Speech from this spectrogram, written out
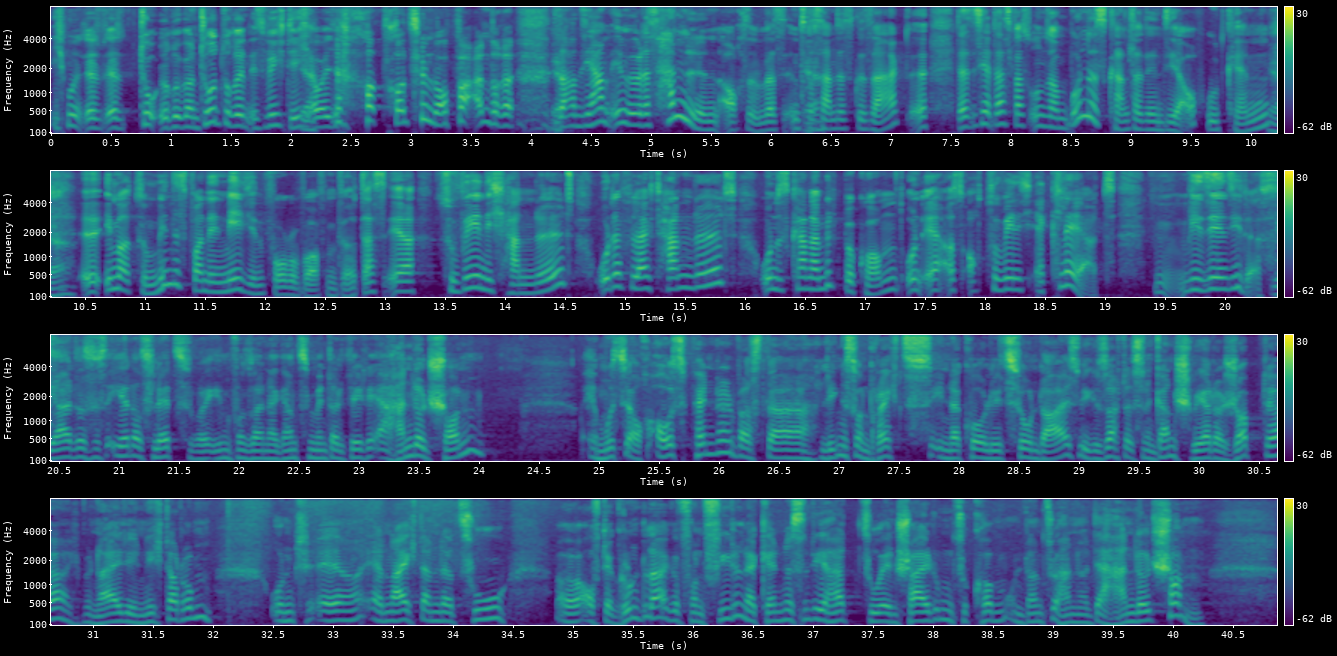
Ich muss, äh, äh über den Tod zu reden ist wichtig, ja. aber ich habe trotzdem noch ein paar andere ja. Sachen. Sie haben eben über das Handeln auch so was Interessantes ja. gesagt. Äh, das ist ja das, was unserem Bundeskanzler, den Sie ja auch gut kennen, äh, immer zumindest von den Medien vorgeworfen wird, dass er zu wenig handelt oder vielleicht handelt und es keiner mitbekommt und er es auch zu wenig erklärt. Wie sehen Sie das? Ja, das ist eher das Letzte bei ihm von seiner ganzen Mentalität. Er handelt schon, er muss ja auch auspendeln, was da links und rechts in der Koalition da ist. Wie gesagt, das ist ein ganz schwerer Job der. Ich beneide ihn nicht darum. Und er, er neigt dann dazu, äh, auf der Grundlage von vielen Erkenntnissen, die er hat, zu Entscheidungen zu kommen und dann zu handeln. Der handelt schon.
